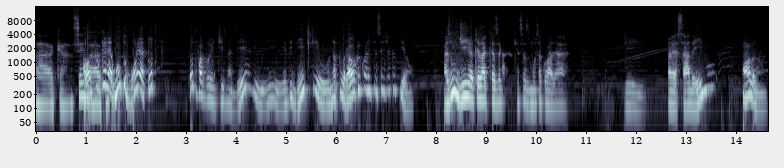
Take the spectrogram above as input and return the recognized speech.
Ah, cara, sei Óbvio lá. que ele é muito bom e é todo, todo favoritismo é dele, e é evidente que o natural é que o Corinthians seja campeão. Mas um dia que, ela, que, essa, que essas moças acordar de atravessada aí, não rola, não.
